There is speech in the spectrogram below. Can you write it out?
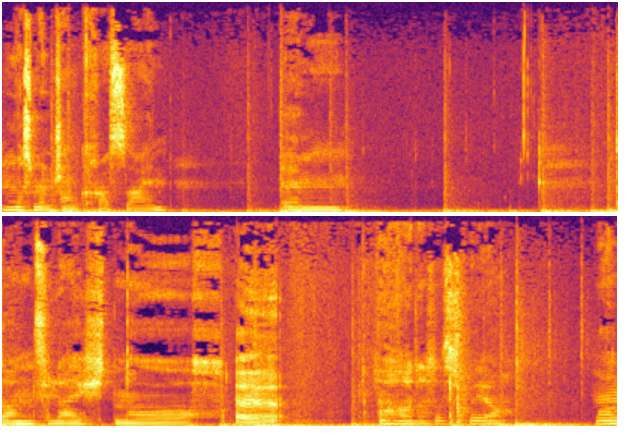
muss man schon krass sein. Ähm, dann vielleicht noch. Äh, oh, das ist schwer. Man,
